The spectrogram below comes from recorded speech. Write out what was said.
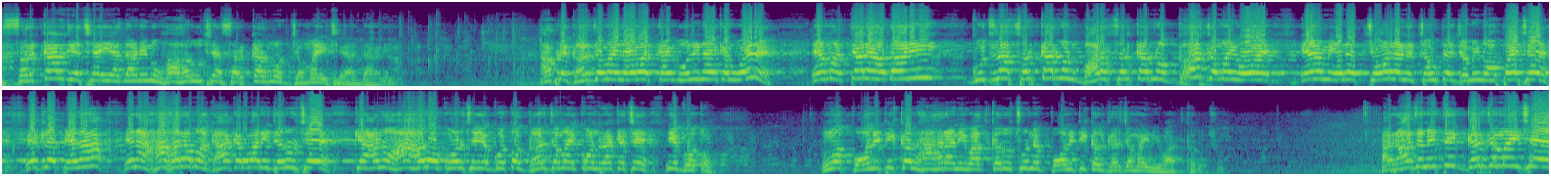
આ સરકાર જે છે એ અદાણીનું હાહરું છે સરકારનો જમાઈ છે અદાણી. આપણે ઘર જમાઈ લાવ્યા કાંઈ બોલી ના કહ્યું હોય ને? એમ અત્યારે અદાણી ગુજરાત સરકારનો ભારત સરકારનો ઘર જમાઈ હોય, એમ એને ચોર અને ચૌટે જમીનો અપાય છે. એટલે પહેલા એના હાહરામાં ઘા કરવાની જરૂર છે કે આનો હાહરો કોણ છે? એ ગોતો. ઘર જમાઈ કોણ રાખે છે? એ ગોતો. હું પોલિટિકલ હાહરાની વાત કરું છું ને પોલિટિકલ ઘર જમાઈની વાત કરું છું. આ રાજનૈતિક ઘર જમાય છે.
